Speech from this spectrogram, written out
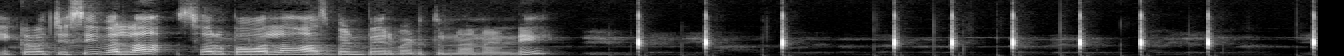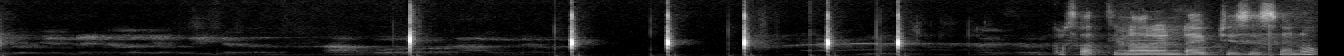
ఇక్కడ వచ్చేసి వాళ్ళ స్వరూప వాళ్ళ హస్బెండ్ పేరు పెడుతున్నానండి. ఇక్కడ సత్యనారాయణ టైప్ చేసేసాను.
